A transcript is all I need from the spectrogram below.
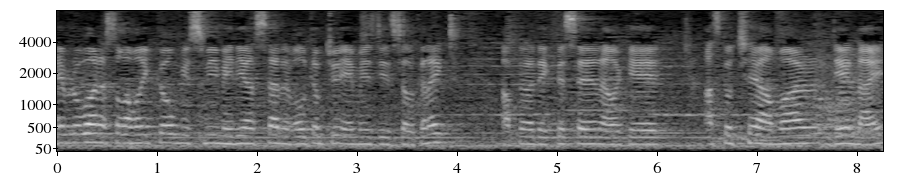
Hey everyone, Assalamu alaikum. It's me, Mehdi Hassan, and welcome to MS Digital Connect. আপনারা দেখতেছেন আমাকে আজকে হচ্ছে আমার day nine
